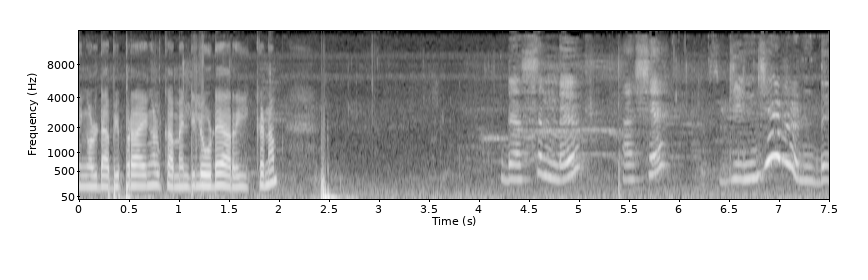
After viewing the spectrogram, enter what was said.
നിങ്ങളുടെ അഭിപ്രായങ്ങൾ കമന്റിലൂടെ അറിയിക്കണം. ഡ്രസ്സുണ്ട് പക്ഷേ ജിഞ്ചർ ഉണ്ട്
